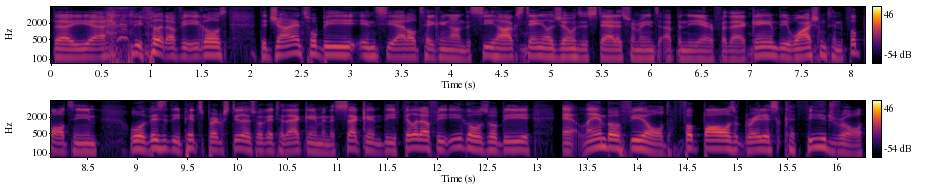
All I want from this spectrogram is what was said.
the uh, the Philadelphia Eagles. The Giants will be in Seattle taking on the Seahawks. Daniel Jones' status remains up in the air for that game. The Washington football team will visit the Pittsburgh Steelers. We'll get to that game in a second. The Philadelphia Eagles will be at Lambeau Field, football's greatest cathedral.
